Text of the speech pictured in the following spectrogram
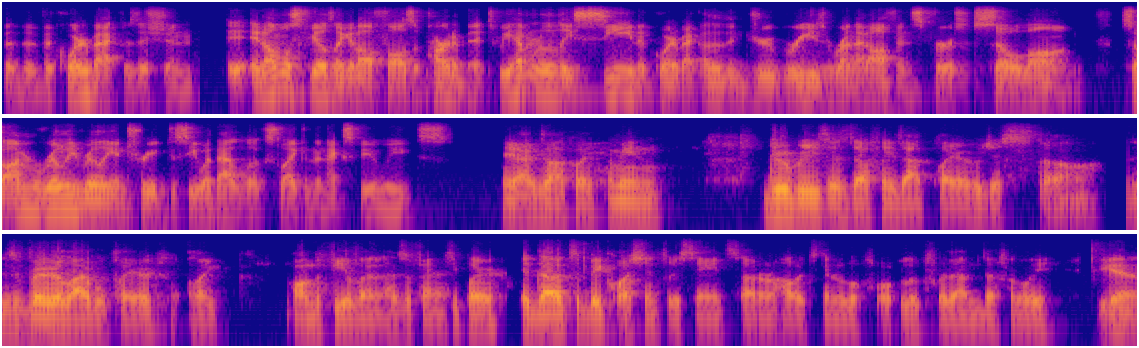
the, the, the quarterback position, it, it, almost feels like it all falls apart a bit. We haven't really seen a quarterback other than Drew Brees run that offense for so long. So I'm really really intrigued to see what that looks like in the next few weeks. Yeah, exactly. I mean, Drew Brees is definitely that player who just uh, is a very reliable player. Like on the field and as a fantasy player. It, that's a big question for the Saints. I don't know how it's going to look for look for them. Definitely. Yeah,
